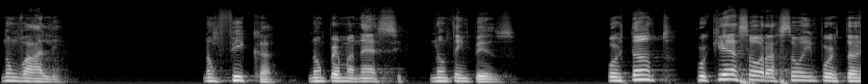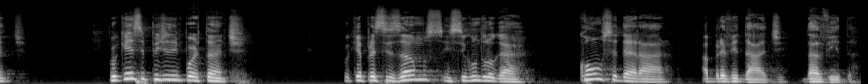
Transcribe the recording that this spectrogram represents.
Não vale, não fica, não permanece, não tem peso. Portanto, por que essa oração é importante? Por que esse pedido é importante? Porque precisamos, em segundo lugar, considerar a brevidade da vida,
